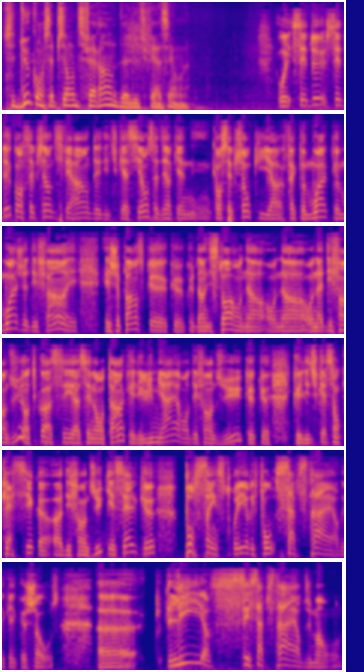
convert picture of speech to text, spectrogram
C'est deux conceptions différentes de l'éducation. Oui, c'est deux, c'est deux conceptions différentes de l'éducation, c'est-à-dire qu'il y a une conception qui a fait que moi, que moi je défends et, et je pense que, que, que dans l'histoire on a, on a, on a défendu, en tout cas assez, assez longtemps, que les Lumières ont défendu, que, que, que l'éducation classique a, a, défendu, qui est celle que pour s'instruire, il faut s'abstraire de quelque chose. Euh, lire, c'est s'abstraire du monde.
